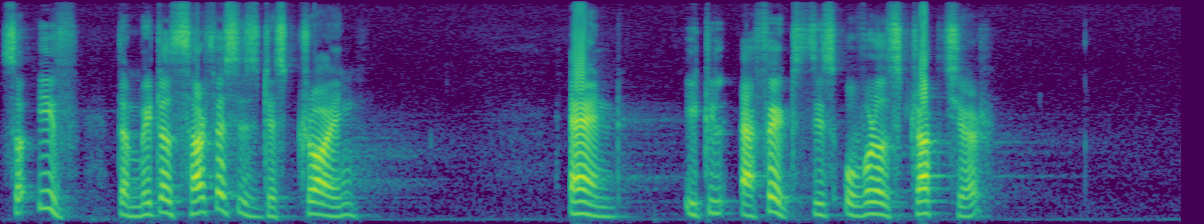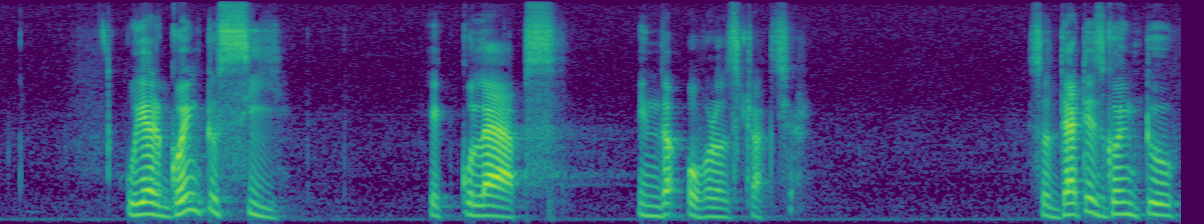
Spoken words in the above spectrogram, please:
So, if the metal surface is destroying and it will affect this overall structure, we are going to see a collapse in the overall structure. So, that is going to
